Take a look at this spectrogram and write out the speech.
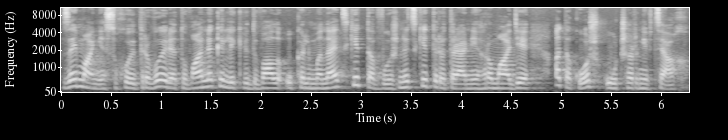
Займання сухої трави рятувальники ліквідували у Кальменецькій та Вижницькій територіальній громаді, а також у Чернівцях.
